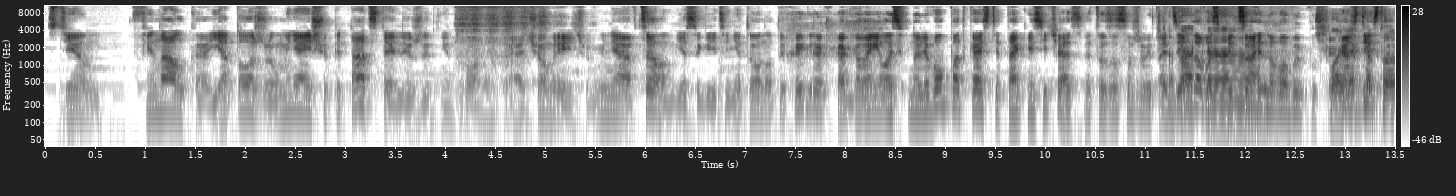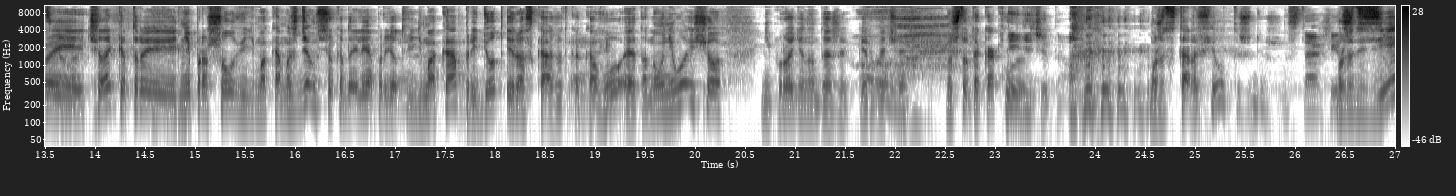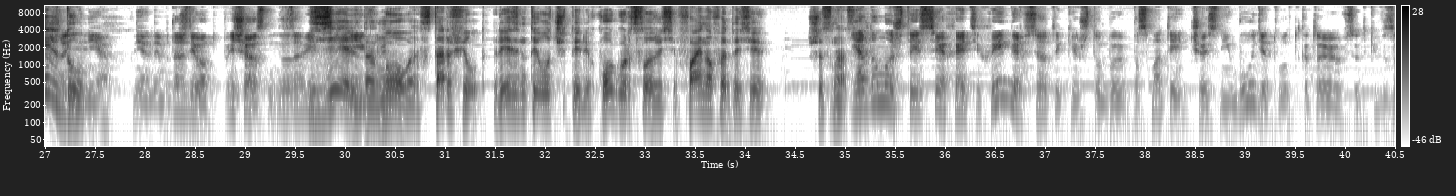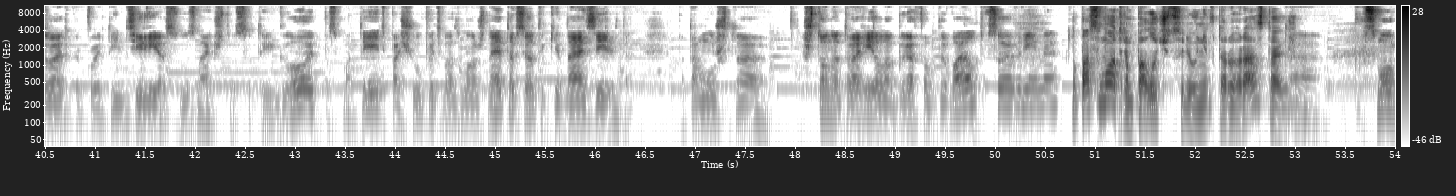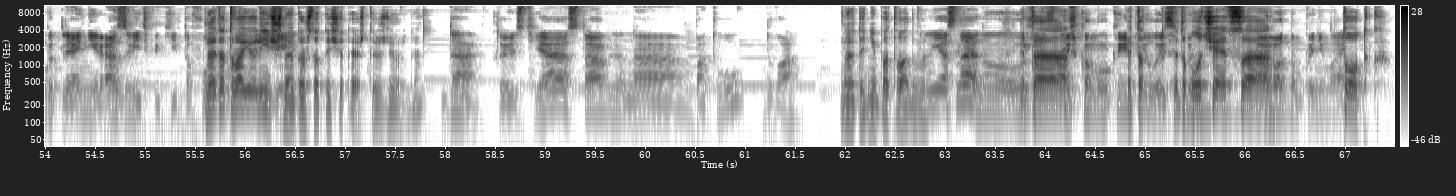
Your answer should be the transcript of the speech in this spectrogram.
С тем финалка, я тоже, у меня еще 15 лежит нетронутая. О чем речь? У меня в целом, если говорить о нетронутых играх, как говорилось в нулевом подкасте, так и сейчас. Это заслуживает отдельного э, специального выпуска. Человек который, человек, который не прошел Ведьмака. Мы ждем все, когда Илья придет Ведьмака, придет и расскажет, каково это. Но у него еще не пройдена даже первая часть. Ну что ты, какую? Книги читал. Может, Starfield ты ждешь? Starfield Может, Зельду? Нет, нет, подожди, вот еще раз назови. Зельда игры. новая, Starfield, Resident Evil 4, Hogwarts Legacy, Final Fantasy 16. Я думаю, что из всех этих игр, все-таки, чтобы посмотреть, что с ней будет, вот которые все-таки вызывают какой-то интерес, узнать, что с этой игрой, посмотреть, пощупать, возможно, это все-таки, да, Зельда. Потому что что натворила Breath of the Wild в свое время, Ну посмотрим, получится ли у них второй раз также. да, смогут ли они развить какие-то Ну это твое личное, то, что ты считаешь, ты ждешь, да? Да, то есть я ставлю на Ботву 2. Но это не Ботва 2. Ну я знаю, но Это- уже слишком укрепилось это в получается народном понимании. Тотк.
